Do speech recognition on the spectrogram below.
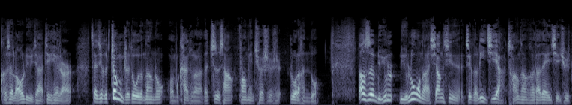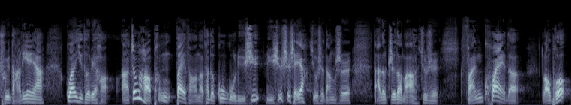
可是老吕家这些人在这个政治斗争当中，我们看出来了，在智商方面确实是弱了很多。当时吕吕禄呢，相信这个骊姬啊，常常和他在一起去出去打猎呀，关系特别好啊。正好碰拜访呢他的姑姑吕须，吕须是谁呀？就是当时大家都知道的啊，就是樊哙的老婆。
